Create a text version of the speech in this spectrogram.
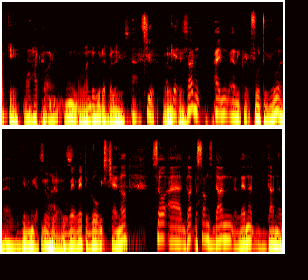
Okay. No hardcore, no? I wonder who that fellow is. Ah, it's you. Okay, Okay. so I'm I'm very grateful to you uh, giving me a No, start to that's- where, where to go, which channel. So I uh, got the songs done. Leonard done a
